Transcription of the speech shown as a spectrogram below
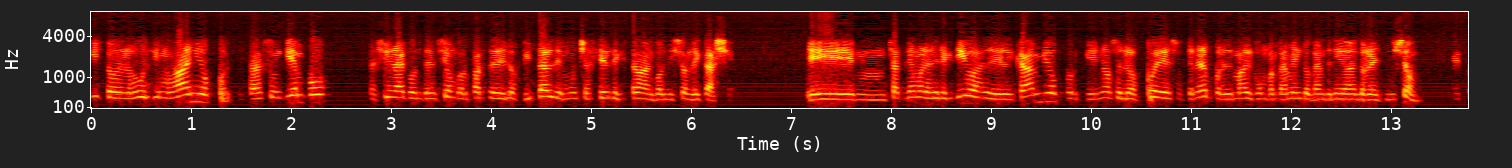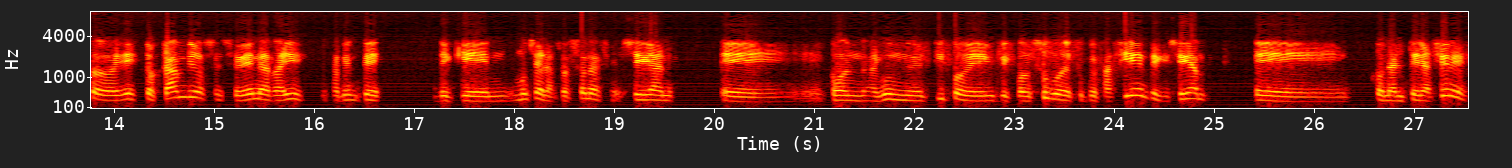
en los últimos años, porque hace un tiempo ha sido una contención por parte del hospital de mucha gente que estaba en condición de calle. Eh, ya tenemos las directivas del cambio porque no se los puede sostener por el mal comportamiento que han tenido dentro de la institución. estos cambios se ven a raíz justamente de que muchas de las personas llegan eh, con algún tipo de, consumo de estupefacientes, que llegan eh, con alteraciones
